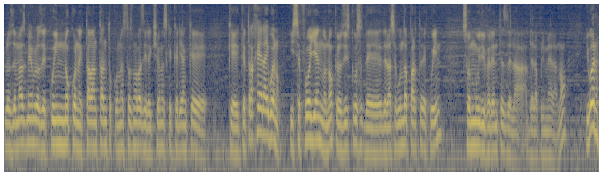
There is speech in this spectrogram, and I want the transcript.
Los demás miembros de Queen no conectaban tanto con estas nuevas direcciones que querían que, que, que trajera y bueno, y se fue oyendo, ¿no? Que los discos de, de la segunda parte de Queen son muy diferentes de la, de la primera, ¿no? Y bueno,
